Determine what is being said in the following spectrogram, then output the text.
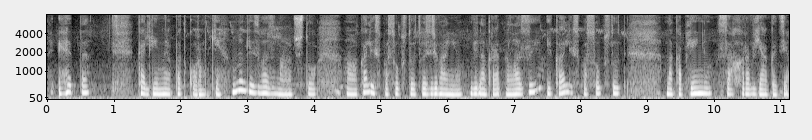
– это калийные подкормки. Многие из вас знают, что а, калий способствует вызреванию виноградной лозы и калий способствует накоплению сахара в ягоде.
